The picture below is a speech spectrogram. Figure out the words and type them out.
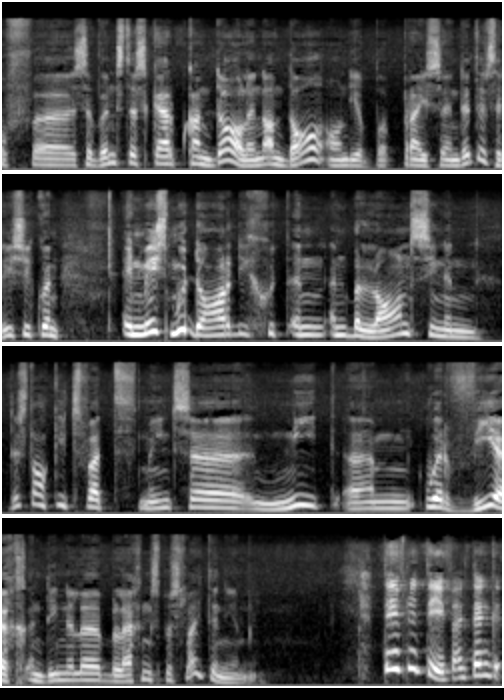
of uh se winste skerp kan daal en dan daal aandelepryse en dit is risiko en, en mens moet daardie goed in in balans sien en dis dalk iets wat mense nie ehm um, oorweeg indien hulle beleggingsbesluite neem nie. Definitief. Ek dink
